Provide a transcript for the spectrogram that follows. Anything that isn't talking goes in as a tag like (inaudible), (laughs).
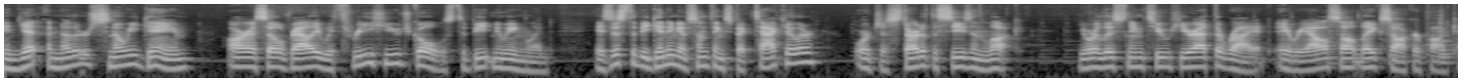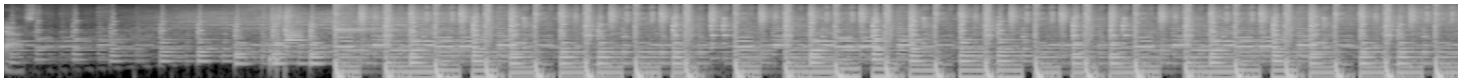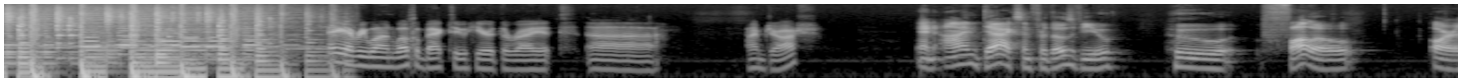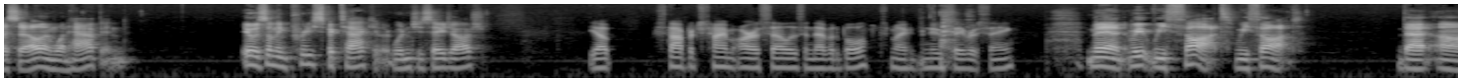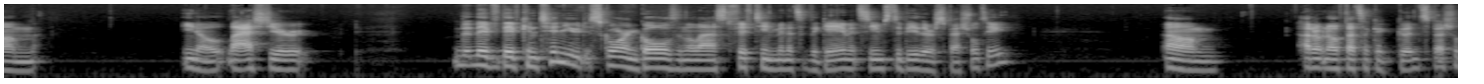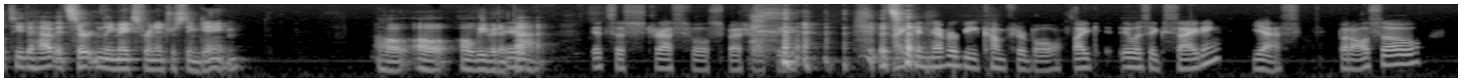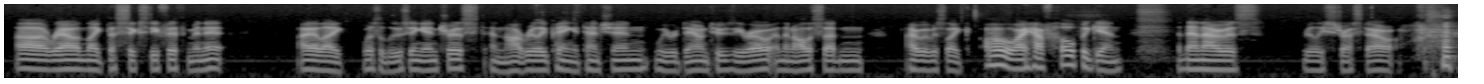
In yet another snowy game, RSL rally with three huge goals to beat New England. Is this the beginning of something spectacular or just start of the season luck? You're listening to Here at the Riot, a Real Salt Lake soccer podcast. Welcome back to Here at the Riot. Uh, I'm Josh. And I'm Dax, and for those of you who follow RSL and what happened, it was something pretty spectacular, wouldn't you say, Josh? Yep, stoppage time RSL is inevitable. It's my new favorite saying. (laughs) Man, we, we thought, we thought that, um, you know, last year they've they've continued scoring goals in the last 15 minutes of the game. It seems to be their specialty. Um, I don't know if that's like a good specialty to have. It certainly makes for an interesting game. I'll I'll I'll leave it at It- that. It's a stressful specialty. (laughs) I can never be comfortable. Like it was exciting, yes, but also uh, around like the 65th minute, I like was losing interest and not really paying attention. We were down 2-0 and then all of a sudden I was like, "Oh, I have hope again." And then I was really stressed out. (laughs)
